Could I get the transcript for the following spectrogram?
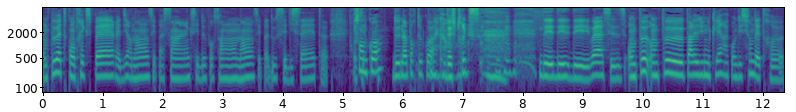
On peut être contre-expert et dire non, c'est pas 5, c'est 2%, non, c'est pas 12, c'est 17. Pourcent de quoi De n'importe quoi, de Strux. des, des, des, voilà, on, peut, on peut parler du nucléaire à condition d'être euh,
